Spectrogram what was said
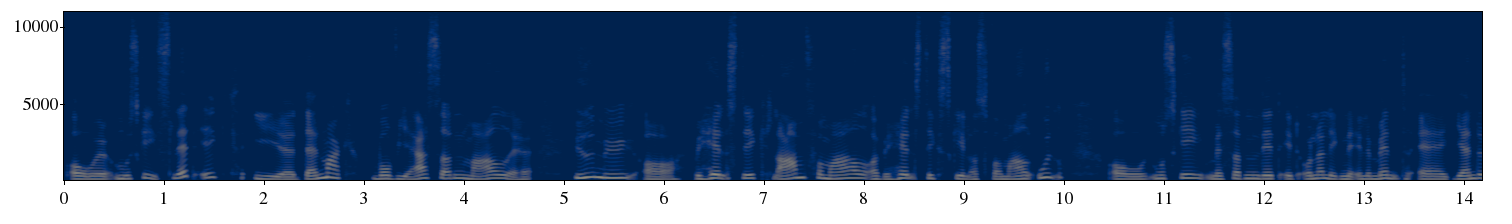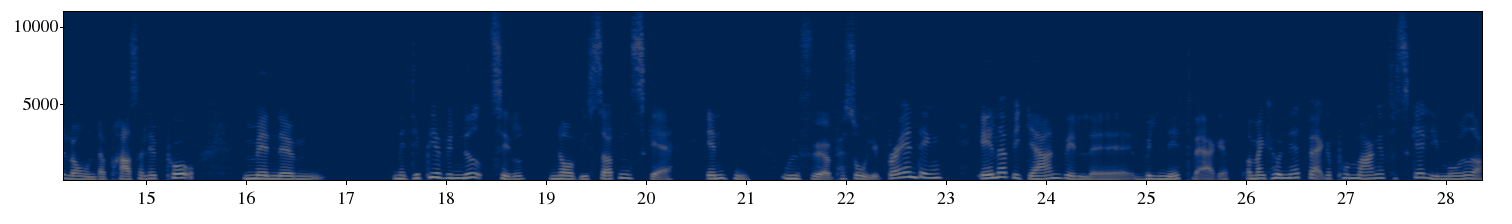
Og øh, måske slet ikke i øh, Danmark, hvor vi er sådan meget øh, ydmyg og vil helst ikke larme for meget, og vil helst ikke skille os for meget ud, og måske med sådan lidt et underliggende element af janteloven, der presser lidt på. Men, øhm, men det bliver vi nødt til, når vi sådan skal enten udføre personlig branding, eller vi gerne vil, øh, vil netværke. Og man kan jo netværke på mange forskellige måder.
